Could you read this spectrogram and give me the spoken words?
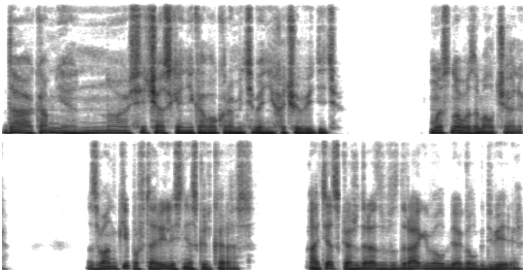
«Да, ко мне, но сейчас я никого, кроме тебя, не хочу видеть». Мы снова замолчали. Звонки повторились несколько раз. Отец каждый раз вздрагивал, бегал к двери.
